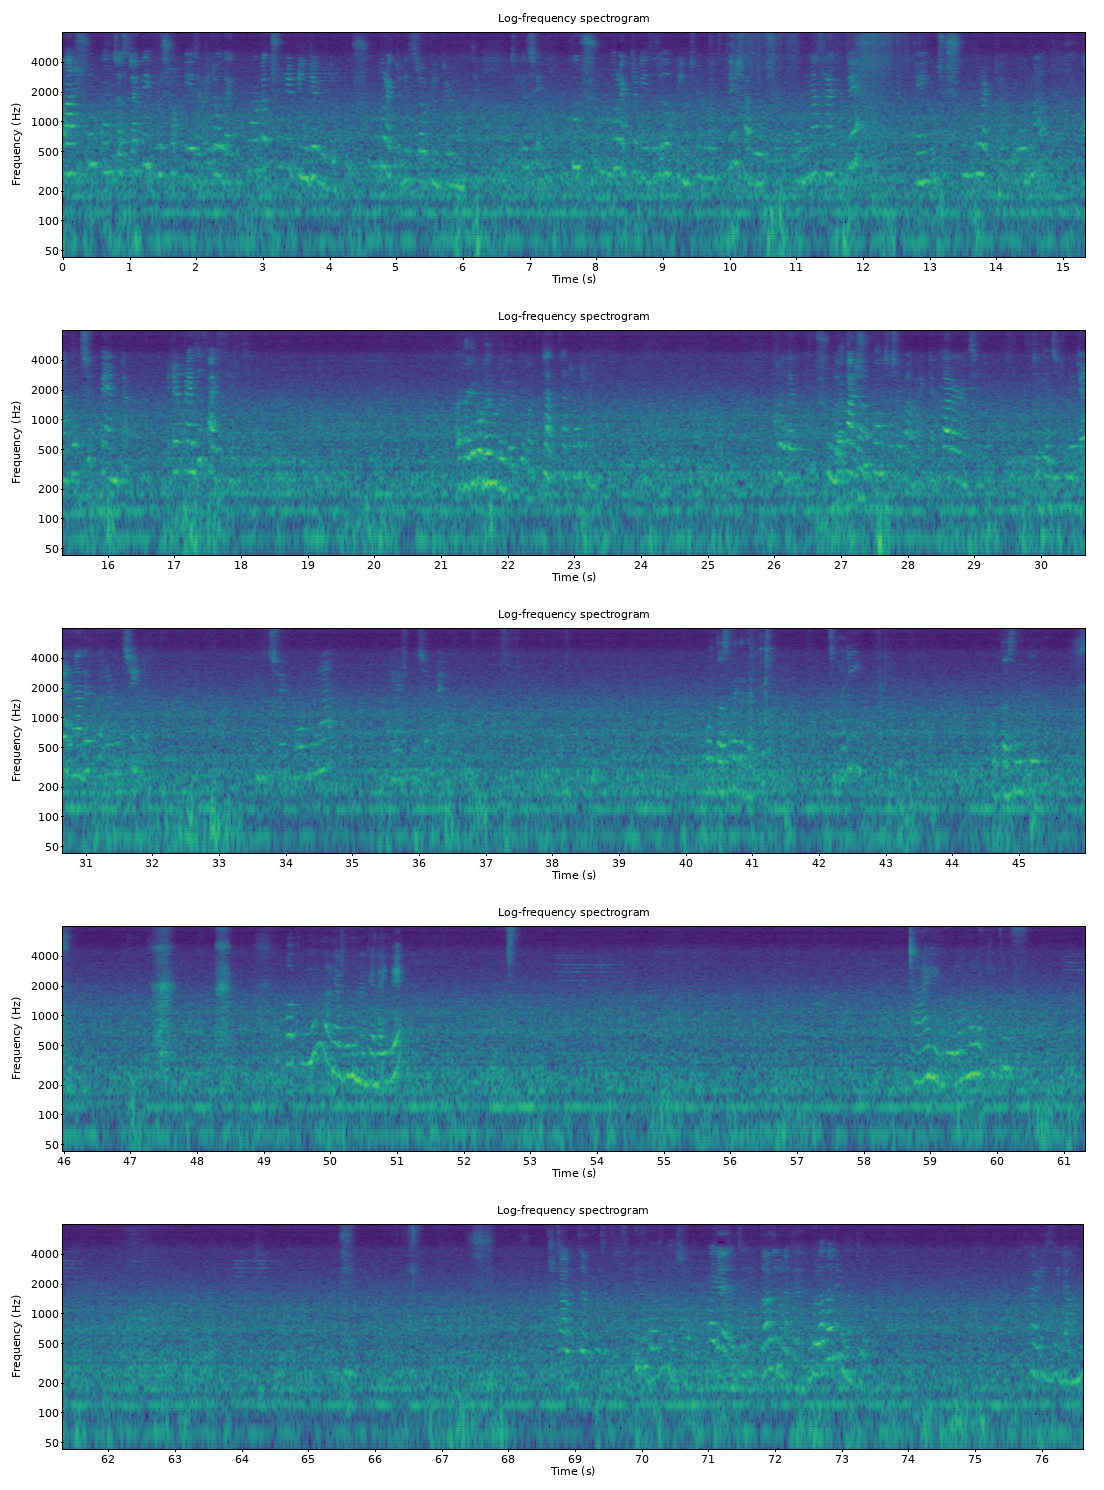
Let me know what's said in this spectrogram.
পাঁচশো পঞ্চাশ টাকা এগুলো সব পেয়ে যাবে। এটাও দেখো, পুরোটা চুনি প্রিন্টের ভিতর খুব সুন্দর একটা ডিজিটাল প্রিন্টের মধ্যে। ঠিক আছে? খুব সুন্দর একটা ডিজিটাল প্রিন্টের মধ্যে সাথে হচ্ছে ওড়না থাকবে, এই হচ্ছে সুন্দর একটা ওড়না। আর হচ্ছে প্যান্টটা। এটার প্রাইস ফাইভ ফিফটি আর প্যাকেট ওঠেন ওঠেন একটু না থাক থাক সমস্যা নেই। তো দেখো খুব সুন্দর। আচ্ছা। পাঁচশো পঞ্চাশে পাবো একটা কালার আছে ঠিক আছে এটার অ্যানাদার কালার হচ্ছে এটা। হচ্ছে ওড়না হচ্ছে প্যান্ট। করতেছে নাকি দেখতে আরে। নাকি কত মন মানে আপু মনে গেলাই রে Ai, regula mola aqui tudo. চাপ চাপ চাপ এতে দেওয়া যাবে না সব কে? না কে? গোলা যাবে না তো আর ইজ দি ডাউন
